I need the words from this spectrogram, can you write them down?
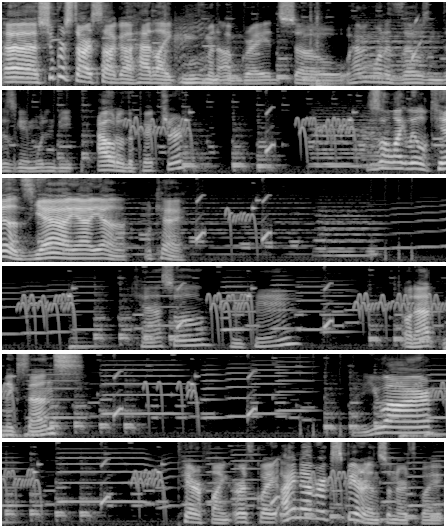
uh, Superstar Saga had like movement upgrades, so having one of those in this game wouldn't be out of the picture. This is all like little kids. Yeah, yeah, yeah. Okay. Castle. Mm-hmm. Oh, that makes sense. Here you are. Terrifying earthquake. I never experienced an earthquake.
